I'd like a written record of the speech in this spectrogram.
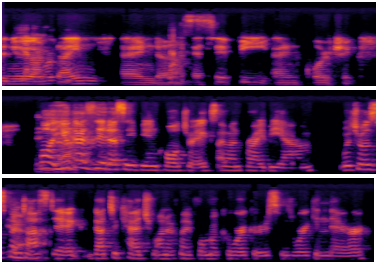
the New yeah, York Times and uh, yes. SAP and Qualtrics. Well, exactly. you guys did SAP and Qualtrics. I went for IBM, which was fantastic. Yeah. Got to catch one of my former coworkers who's working there.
